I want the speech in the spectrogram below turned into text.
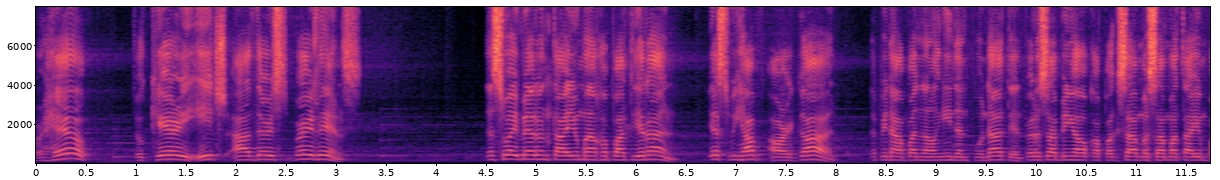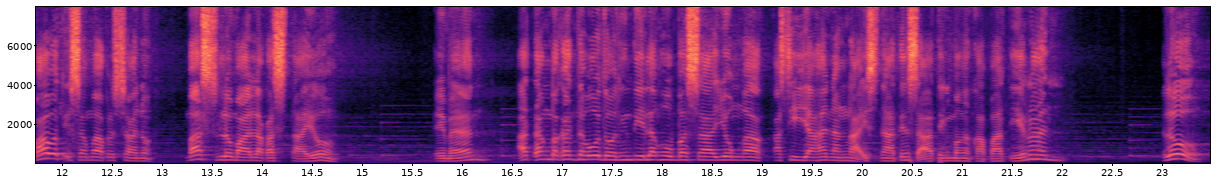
or help to carry each other's burdens. That's why meron tayong mga kapatiran. Yes, we have our God na pinapanalangin po natin. Pero sabi nga ako, kapag sama-sama tayong bawat isang mga Kristiyano, mas lumalakas tayo. Amen? At ang maganda ho doon, hindi lang ho basta yung uh, kasiyahan ng nais natin sa ating mga kapatiran. Hello?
